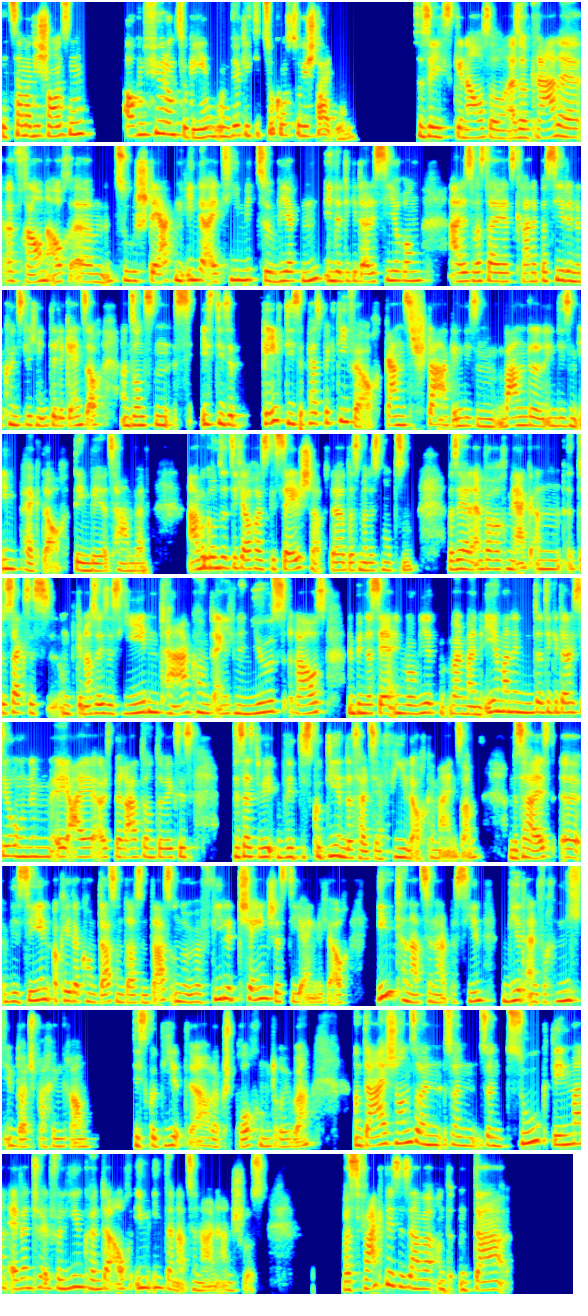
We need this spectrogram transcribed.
jetzt haben wir die Chancen, auch in Führung zu gehen und wirklich die Zukunft zu gestalten. So sehe ich es genauso. Also gerade äh, Frauen auch ähm, zu stärken, in der IT mitzuwirken, in der Digitalisierung, alles, was da jetzt gerade passiert, in der künstlichen Intelligenz auch. Ansonsten ist diese, fehlt diese Perspektive auch ganz stark in diesem Wandel, in diesem Impact auch, den wir jetzt haben werden. Aber grundsätzlich auch als Gesellschaft, ja, dass wir das nutzen. Was ich halt einfach auch merke an, du sagst es, und genauso ist es, jeden Tag kommt eigentlich eine News raus. Ich bin da sehr involviert, weil mein Ehemann in der Digitalisierung und im AI als Berater unterwegs ist. Das heißt, wir, wir diskutieren das halt sehr viel auch gemeinsam. Und das heißt, äh, wir sehen, okay, da kommt das und das und das und über viele Changes, die eigentlich auch international passieren, wird einfach nicht im deutschsprachigen Raum diskutiert ja, oder gesprochen drüber. Und da ist schon so ein, so, ein, so ein Zug, den man eventuell verlieren könnte, auch im internationalen Anschluss. Was Fakt ist, ist aber, und, und da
